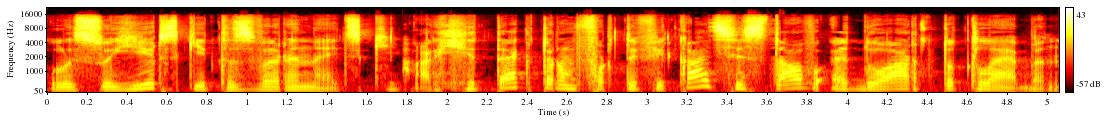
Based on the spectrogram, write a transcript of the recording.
Лисогірський та Зверенецький. Архітектором фортифікації став Едуард Тотлебен.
